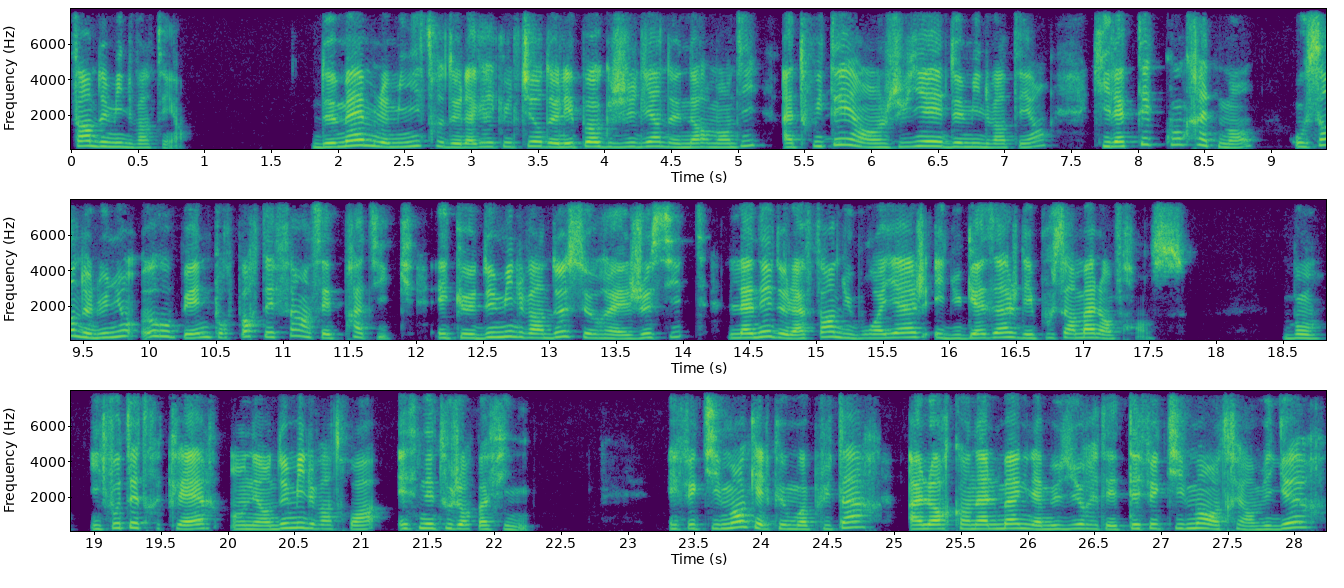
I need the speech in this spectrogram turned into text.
fin 2021. De même, le ministre de l'Agriculture de l'époque, Julien de Normandie, a tweeté en juillet 2021 qu'il actait concrètement au sein de l'Union européenne pour porter fin à cette pratique, et que 2022 serait, je cite, l'année de la fin du broyage et du gazage des poussins mâles en France. Bon, il faut être clair, on est en 2023 et ce n'est toujours pas fini. Effectivement, quelques mois plus tard, alors qu'en Allemagne la mesure était effectivement entrée en vigueur,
